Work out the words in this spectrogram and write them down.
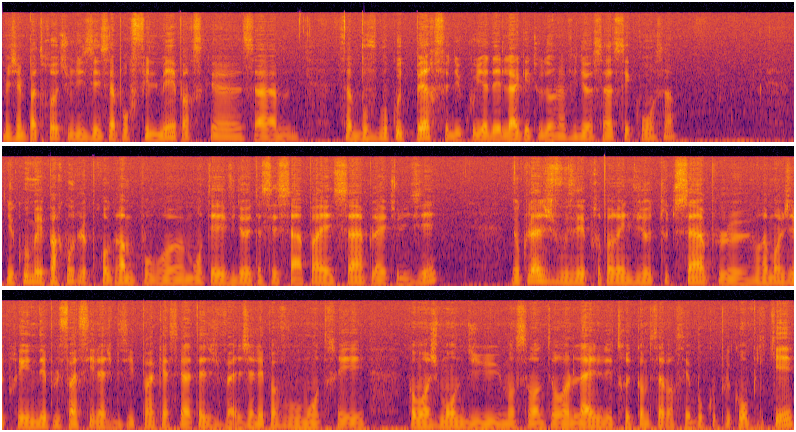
mais j'aime pas trop utiliser ça pour filmer parce que ça bouffe beaucoup de perf et du coup il y a des lags et tout dans la vidéo, c'est assez con ça. Du coup, mais par contre le programme pour euh, monter les vidéos est assez sympa et simple à utiliser. Donc là je vous ai préparé une vidéo toute simple, vraiment j'ai pris une des plus faciles, je me suis pas cassé la tête, j'allais pas vous montrer comment je monte du Monster Hunter Online ou des trucs comme ça parce que c'est beaucoup plus compliqué.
